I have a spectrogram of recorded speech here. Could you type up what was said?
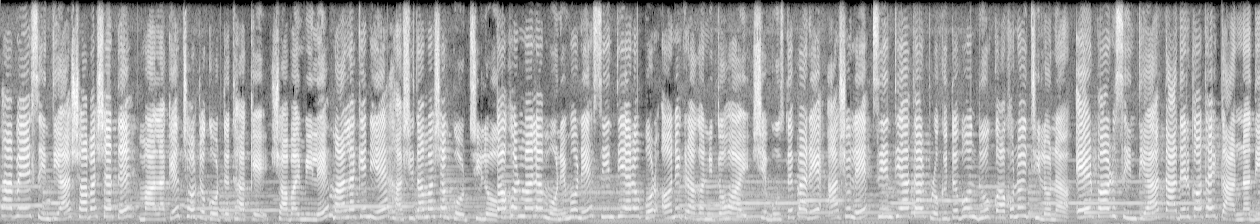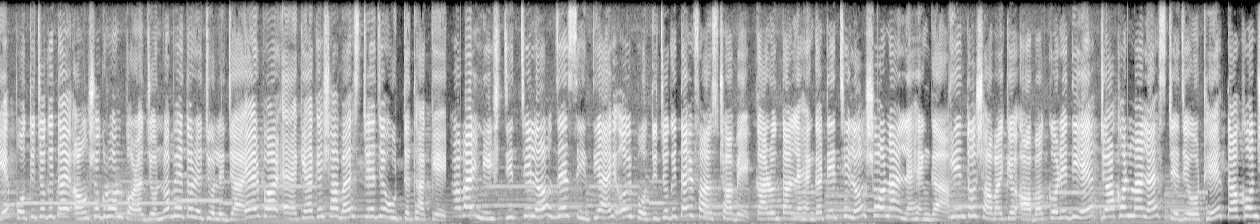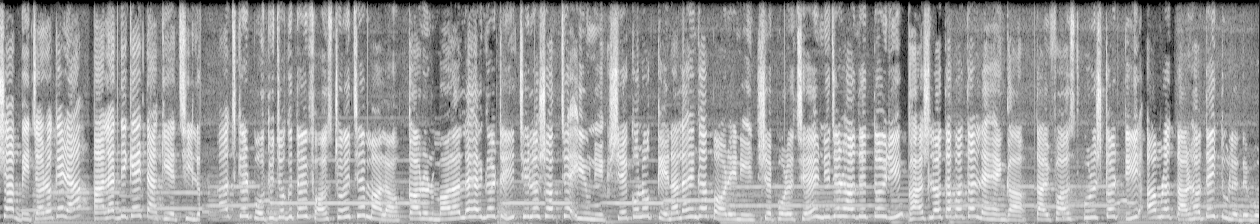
এভাবে সিনথিয়া সবার সাথে মালাকে ছোট করতে থাকে। সবাই মিলে মালাকে নিয়ে হাসি তামাশা করছিল। তখন মালা মনে মনে সিনথিয়ার ওপর অনেক রাগান্বিত হয়। সে বুঝতে পারে আসলে সিনথিয়া তার প্রকৃত বন্ধু কখনোই ছিল না। এরপর সিনথিয়া তাদের কথায় কান্না দিয়ে প্রতিযোগিতায় অংশগ্রহণ করার জন্য ভেতরে চলে যায়। এরপর একে একে সবাই স্টেজে উঠতে থাকে। সবাই নিশ্চিত ছিল যে সিনথিয়াই ওই প্রতিযোগিতায় ফার্স্ট হবে। কারণ তার লেহেঙ্গাটি ছিল সোনার লেহেঙ্গা। কিন্তু সবাইকে অবাক করে দিয়ে যখন মালা স্টেজে ওঠে, তখন সব বিচারকেরা মালার দিকেই তাকিয়েছিল। আজকের প্রতিযোগিতায় ফার্স্ট হয়েছে মালা, কারণ মালা লেহেঙ্গাটি ছিল সবচেয়ে ইউনিক সে কোনো কেনা লেহেঙ্গা পরেনি, সে পরেছে নিজের হাতের তৈরি ঘাস লতা পাতার লেহেঙ্গা। তাই ফার্স্ট পুরস্কারটি আমরা তার হাতেই তুলে দেব।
